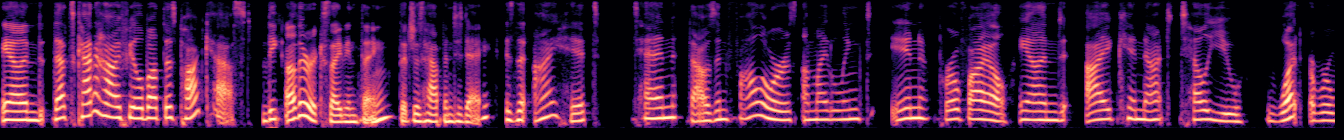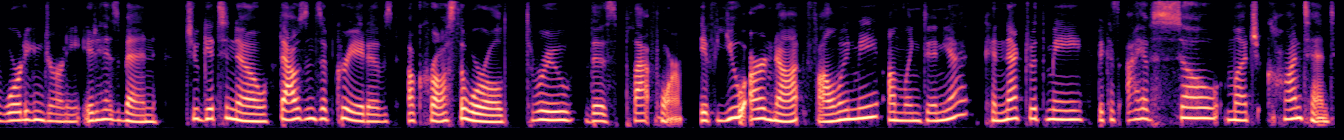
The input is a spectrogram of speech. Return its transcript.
And that's kind of how I feel about this podcast. The other exciting thing that just happened today is that I hit 10,000 followers on my LinkedIn profile. And I cannot tell you what a rewarding journey it has been to get to know thousands of creatives across the world through this platform. If you are not following me on LinkedIn yet, connect with me because I have so much content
